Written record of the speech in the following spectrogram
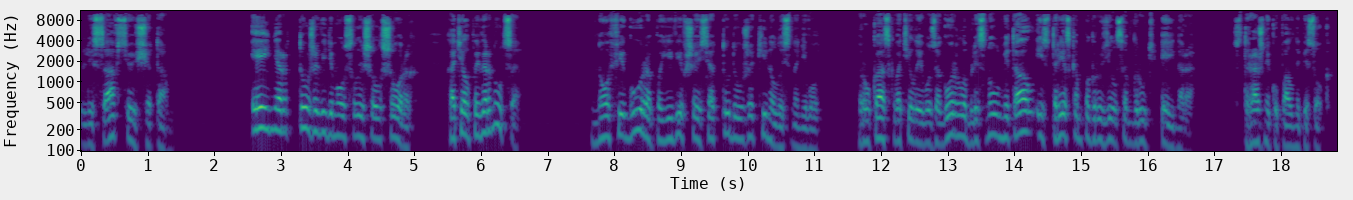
лиса все еще там? Эйнер тоже, видимо, услышал шорох. Хотел повернуться, но фигура, появившаяся оттуда, уже кинулась на него — Рука схватила его за горло, блеснул металл и с треском погрузился в грудь Эйнера. Стражник упал на песок.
